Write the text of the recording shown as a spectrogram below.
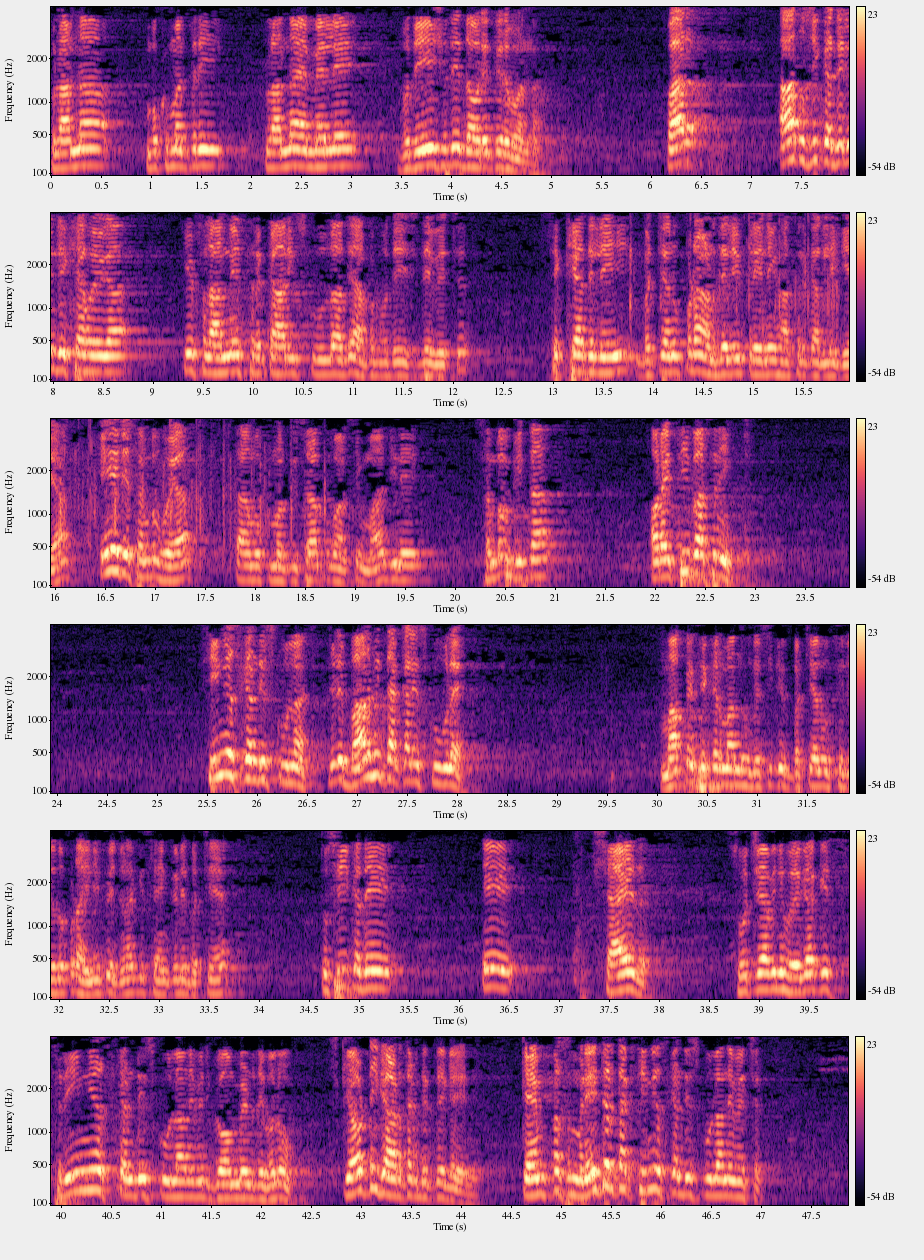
ਫਲਾਨਾ ਮੁੱਖ ਮੰਤਰੀ, ਫਲਾਨਾ ਐਮਐਲਏ ਵਿਦੇਸ਼ ਦੇ ਦੌਰੇ ਤੇ ਰਵਾਨਾ। ਪਰ ਆ ਤੁਸੀਂ ਕਦੇ ਨਹੀਂ ਦੇਖਿਆ ਹੋਵੇਗਾ ਕਿ ਫਲਾਣੇ ਸਰਕਾਰੀ ਸਕੂਲ ਦਾ ਅਧਿਆਪਕ ਵਿਦੇਸ਼ ਦੇ ਵਿੱਚ ਸਿੱਖਿਆ ਦੇ ਲਈ, ਬੱਚਿਆਂ ਨੂੰ ਪੜ੍ਹਾਉਣ ਦੇ ਲਈ ਟ੍ਰੇਨਿੰਗ ਹਾਸਲ ਕਰਨ ਲਈ ਗਿਆ। ਇਹ ਜੇ ਸੰਭਵ ਹੋਇਆ, ਤਾਂ ਮੁੱਖ ਮੰਤਰੀ ਸਾਹਿਬ ਭਗਵੰਤ ਸਿੰਘ ਮਾਨ ਜੀ ਨੇ ਸੰਭਵ ਕੀਤਾ। ਔਰ ਇੱਥੇ ਬਸ ਨਹੀਂ, ਸੀਨੀਅਰ ਸੈਕੰਡਰੀ ਸਕੂਲਾਂ 'ਚ, ਜਿਹੜੇ 12ਵੀਂ ਤੱਕ ਵਾਲੇ ਸਕੂਲ ਹੈ ਮਾਪੇ ਫਿਕਰਮੰਦ ਹੁੰਦੇ ਸੀ ਕਿ ਬੱਚਿਆਂ ਨੂੰ ਉੱਥੇ ਜਦੋਂ ਪੜ੍ਹਾਈ ਲਈ ਭੇਜਣਾ ਕਿ ਸੈਂਕੜੇ ਬੱਚੇ ਹੈ ਤੁਸੀਂ ਕਦੇ ਇਹ ਸ਼ਾਇਦ ਸੋਚਿਆ ਵੀ ਨਹੀਂ ਹੋਵੇਗਾ ਕਿ ਸੀਨੀਅਰ ਸੈਕੰਡਰੀ ਸਕੂਲਾਂ ਦੇ ਵਿੱਚ ਗਵਰਨਮੈਂਟ ਦੇ ਵੱਲੋਂ ਸਿਕਿਉਰਿਟੀ ਗਾਰਡ ਤੱਕ ਦਿੱਤੇ ਗਏ ਨੇ। ਕੈਂਪਸ ਮੈਨੇਜਰ ਤੱਕ ਸੀਨੀਅਰ ਸੈਕੰਡਰੀ ਸਕੂਲਾਂ ਦੇ ਵਿੱਚ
